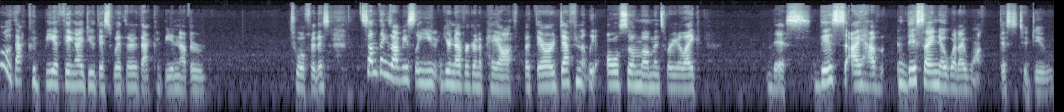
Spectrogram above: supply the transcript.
oh, that could be a thing I do this with, or that could be another tool for this. Some things obviously you you're never going to pay off, but there are definitely also moments where you're like, this this I have this I know what I want this to do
